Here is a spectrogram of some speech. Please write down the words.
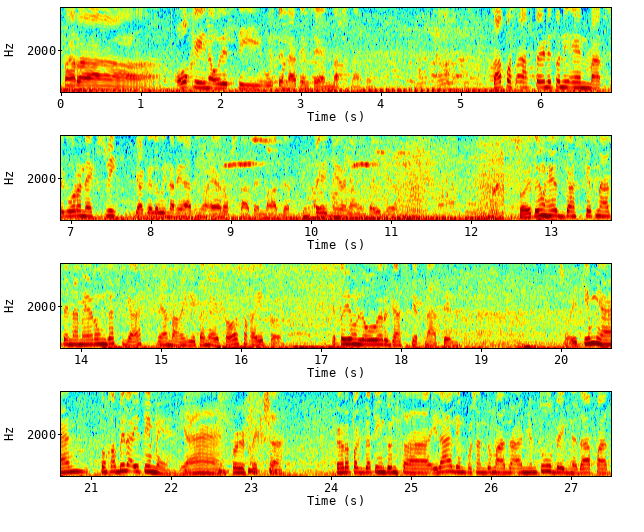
para okay na ulit si Uten natin, si NMAX natin. Tapos after nito ni NMAX, siguro next week, gagalawin na rin natin yung Aerox natin mga sir. Hintayin nyo yun ha, hintayin nyo yun. So ito yung head gasket natin na merong gas-gas. Yan, makikita nyo ito, saka ito. Ito yung lower gasket natin. So itim yan. Itong kabila itim eh. Yan, perfect siya. Pero pagdating dun sa ilalim kung saan dumadaan yung tubig na dapat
